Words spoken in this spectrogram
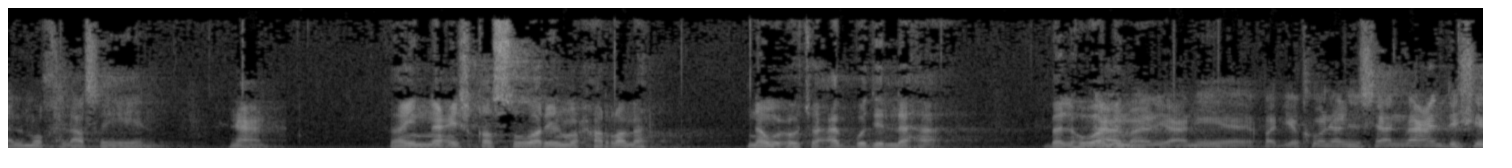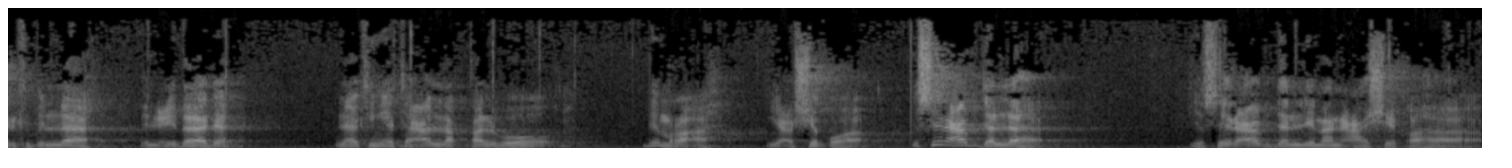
المخلصين. نعم. فإن عشق الصور المحرمة نوع تعبد لها بل هو نعم من يعني قد يكون الإنسان ما عنده شرك بالله بالعبادة لكن يتعلق قلبه بامرأة يعشقها يصير عبدا لها. يصير عبدا لمن عشقها.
